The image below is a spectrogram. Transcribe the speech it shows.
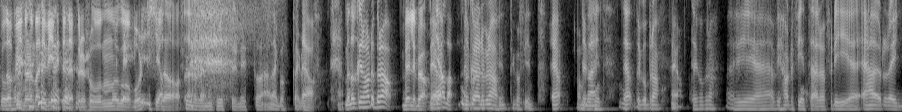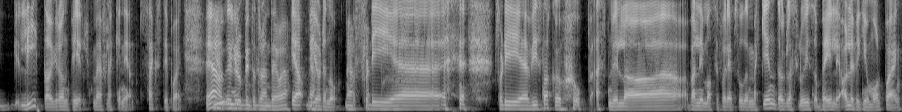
Da begynner den der vinterdepresjonen å gå bort. Ja. Det er litt, og ja, det er godt. Det er ja. godt. Men dere har det bra. veldig bra. Ja, da. dere har det bra. Fint, det går fint. Ja, det går fint. Ja, det går bra. Ja. Det går bra. Vi, eh, vi har det fint her, fordi eh, jeg har ei lita grønn pil med flekken igjen. 60 poeng. Ja, du begynte å dra inn det òg, ja. Ja, vi gjør det nå. Ja. Fordi, eh, fordi vi snakka jo opp Aston Villa veldig masse i forrige episode. McInn, Douglas Louise og Bailey, alle fikk jo målpoeng.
